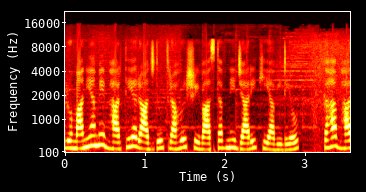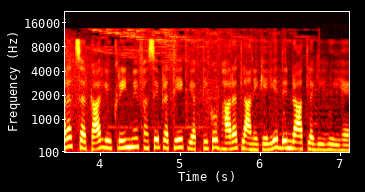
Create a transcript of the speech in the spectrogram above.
रोमानिया में भारतीय राजदूत राहुल श्रीवास्तव ने जारी किया वीडियो, कहा भारत सरकार यूक्रेन में फंसे प्रत्येक व्यक्ति को भारत लाने के लिए दिन रात लगी हुई है।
